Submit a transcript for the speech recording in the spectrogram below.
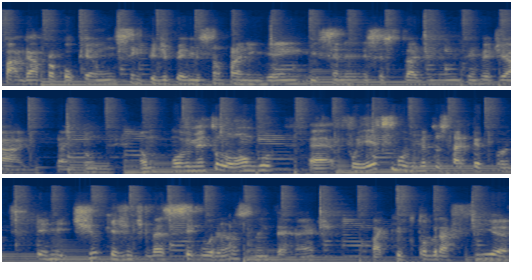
pagar para qualquer um sem pedir permissão para ninguém e sem necessidade de nenhum intermediário. Tá? Então, é um movimento longo. É, foi esse movimento do Cyberpunk que permitiu que a gente tivesse segurança na internet, a criptografia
